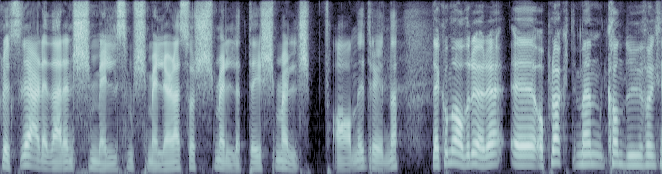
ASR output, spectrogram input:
Plutselig er det der en smell som smeller deg så smellete i smellfaen i trynet. Det kan du aldri gjøre, eh, opplagt. Men kan du f.eks.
